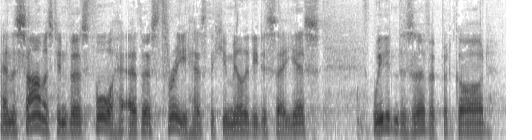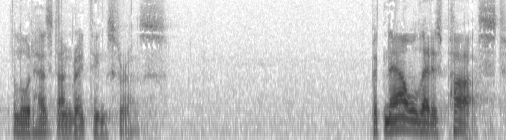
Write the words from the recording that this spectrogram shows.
And the psalmist in verse 4, uh, verse 3 has the humility to say, Yes, We didn't deserve it, but God, the Lord, has done great things for us. But now all that is past.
